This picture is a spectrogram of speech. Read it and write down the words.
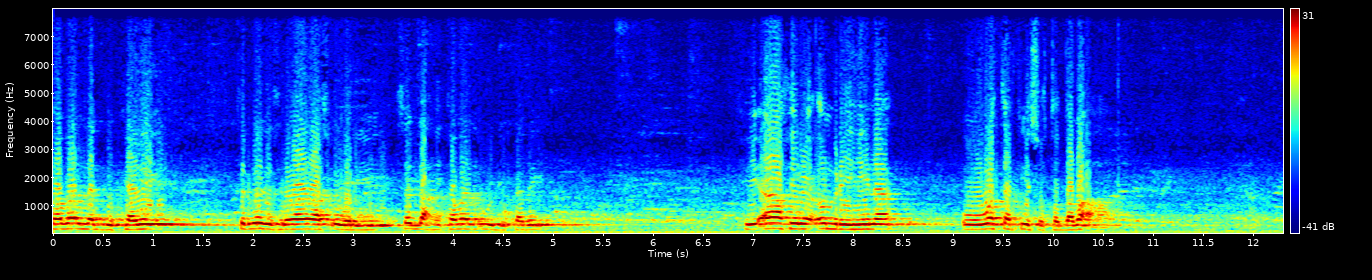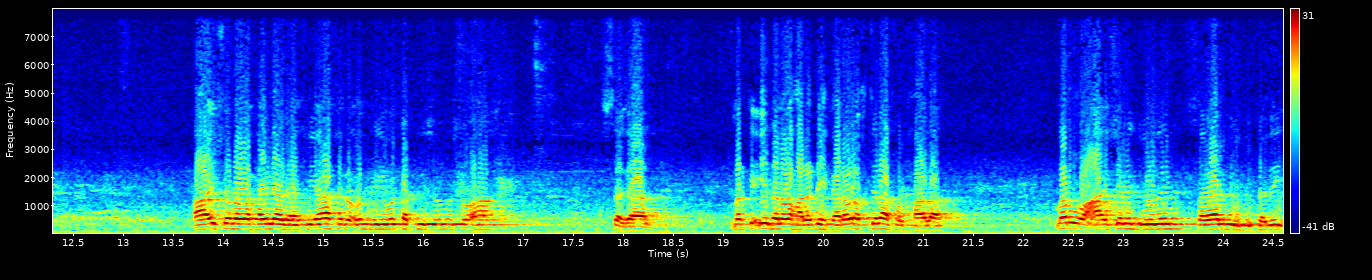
tobanna dukaday. Tirmadiis riwaayadaas u wariyey saddex iyo tobanna uu dukaday. Fii aakhiri cumrihina uu watarkiisu toddoba ahaa caaishuna waxay leedahay fii aakhiri cumrihi watarkiisu imisuu ahaa sagaal. Marka iyadana waxaa la dhihi karaa ikhtilaafu alxaalaat mar uu caaisho la joogayna sagaal buu dukaday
